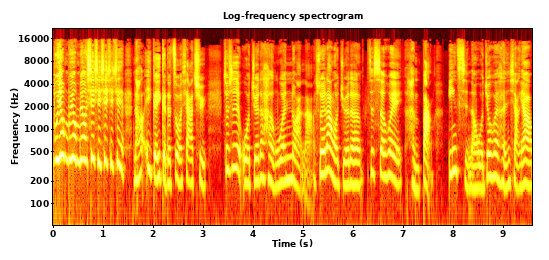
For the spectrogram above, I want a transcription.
不用不用不用，谢谢谢谢谢谢，然后一个一个的坐下去，就是我觉得很温暖啦，所以让我觉得这社会很棒，因此呢，我就会很想要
